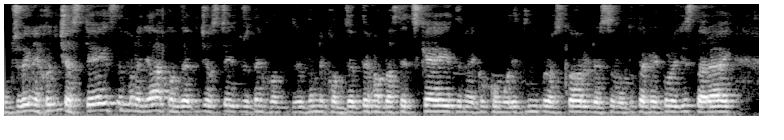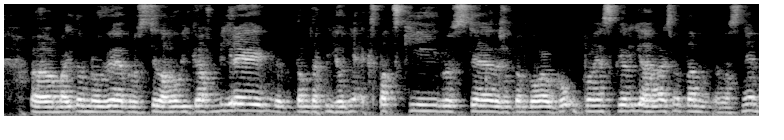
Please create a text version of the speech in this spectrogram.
tam člověk nechodí častěji, nebo nedělá koncerty častěji, protože ten, ten koncept je fantastický, ten jako komunitní prostor, kde se o to tak jako lidi starají. Uh, mají tam nově prostě lahový craft beery, je to tam takový hodně expatský, prostě, že tam bylo jako úplně skvělý a hráli jsme tam vlastně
